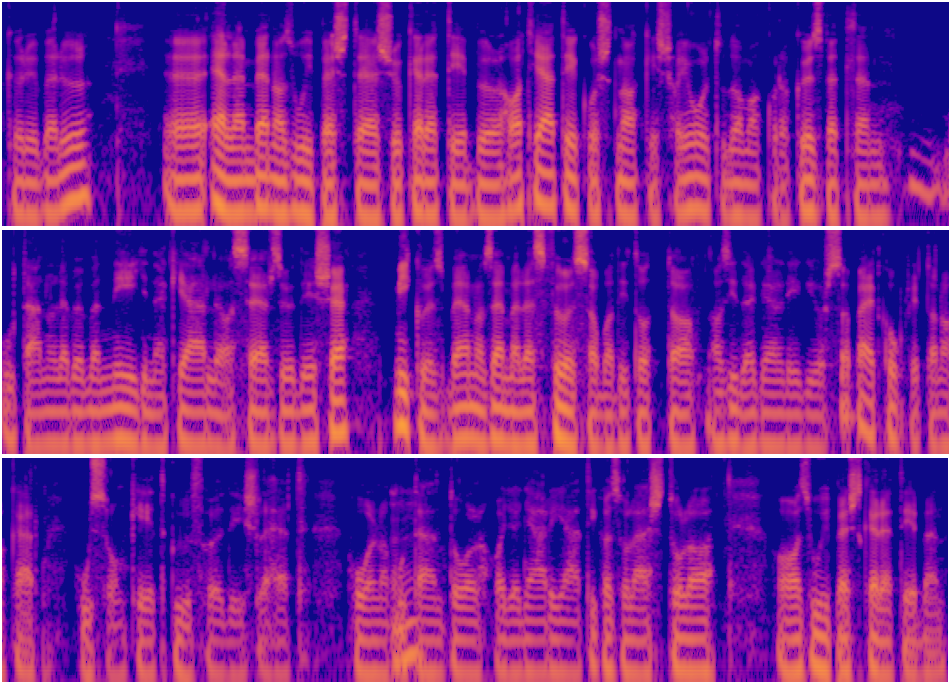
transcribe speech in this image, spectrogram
körülbelül. Ellenben az Újpest első keretéből hat játékosnak, és ha jól tudom, akkor a közvetlen utána levőben négynek jár le a szerződése, miközben az MLS felszabadította az idegen légiós szabályt, konkrétan akár 22 külföldi is lehet holnap uh-huh. utántól, vagy a nyári átigazolástól a, az Újpest keretében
